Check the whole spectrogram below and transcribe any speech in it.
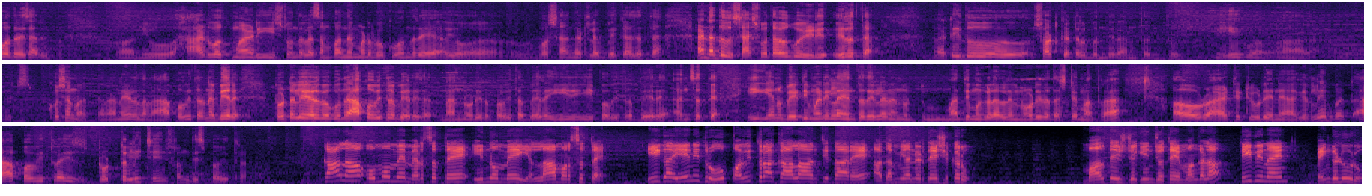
ಹೋದ್ರೆ ಸರ್ ನೀವು ಹಾರ್ಡ್ ವರ್ಕ್ ಮಾಡಿ ಇಷ್ಟೊಂದೆಲ್ಲ ಸಂಪಾದನೆ ಮಾಡಬೇಕು ಅಂದರೆ, ಅಯ್ಯೋ ವರ್ಷಾಂಗಟ್ಲೆ ಬೇಕಾಗುತ್ತೆ. ಆ್ಯಂಡ್ ಅದು ಶಾಶ್ವತವಾಗೂ ಇಡಿ ಇರುತ್ತೆ? ಬಟ್ ಇದು ಶಾರ್ಟ್ ಕಟ್ಟಲ್ಲಿ ಬಂದಿರೋಂಥದ್ದು ಹೇಗೆ ಇಟ್ಸ್ ಕ್ವಶನ್ ಮಾರ್ಕ್ ನಾನು ಹೇಳ್ದಲ್ಲ, ಆ ಪವಿತ್ರನೇ ಬೇರೆ. ಟೋಟಲಿ ಹೇಳಬೇಕು ಅಂದರೆ ಆ ಪವಿತ್ರ ಬೇರೆ ಸರ್. ನಾನು ನೋಡಿರೋ ಪವಿತ್ರ ಬೇರೆ, ಈ ಈ ಪವಿತ್ರ ಬೇರೆ ಅನಿಸುತ್ತೆ. ಈಗೇನು ಭೇಟಿ ಮಾಡಿಲ್ಲ ಎಂಥದಿಲ್ಲ ನಾನು ಮಾಧ್ಯಮಗಳಲ್ಲಿ ನೋಡಿರೋದು ಅಷ್ಟೇ ಮಾತ್ರ. ಅವ್ರ ಆ್ಯಟಿಟ್ಯೂಡ್ ಏನೇ ಆಗಿರಲಿ ಬಟ್ ಆ Pavithra is totally change from this Pavithra. ಕಾಲ ಒಮ್ಮೊಮ್ಮೆ ಮೆರೆಸುತ್ತೆ, ಇನ್ನೊಮ್ಮೆ ಎಲ್ಲ ಮರೆಸುತ್ತೆ. ಈಗ ಏನಿದ್ರು ಪವಿತ್ರ ಕಾಲ ಅಂತಿದ್ದಾರೆ, ಅದಮ್ಯ ನಿರ್ದೇಶಕರು. ಮಾಲ್ತೇಶ್ ಜಗಿನ್ ಜೊತೆ ಮಂಗಳ ಟಿವಿ ನೈನ್ ಬೆಂಗಳೂರು.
